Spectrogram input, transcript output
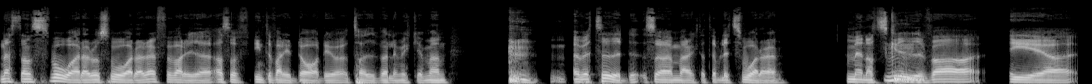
nästan svårare och svårare för varje, alltså inte varje dag, det är att ta i väldigt mycket, men över tid så har jag märkt att det har blivit svårare. Men att skriva är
